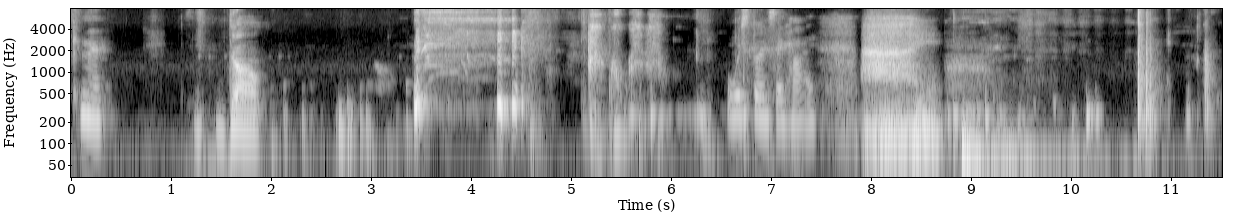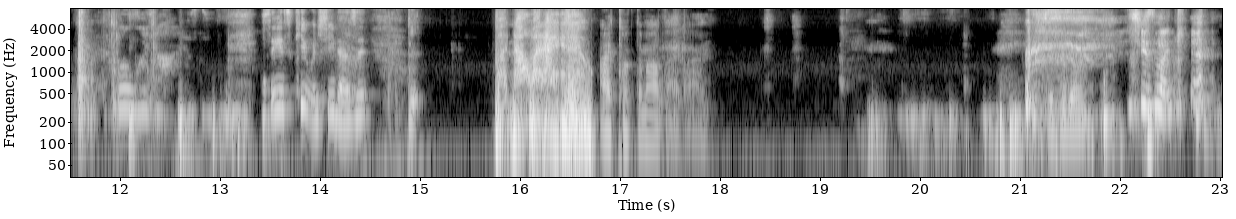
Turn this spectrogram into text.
come here. Don't. Whisper and say hi. Hi. Oh my god. See, it's cute when she does it. But not when I do. I took them out that time. What's he doing? She's my kid.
